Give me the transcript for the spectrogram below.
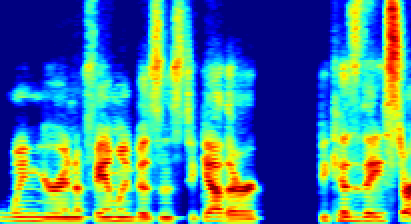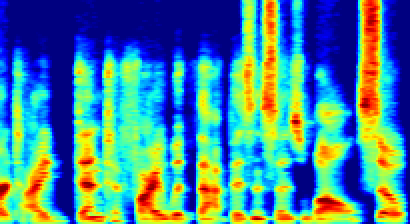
when you're in a family business together because they start to identify with that business as well. So,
